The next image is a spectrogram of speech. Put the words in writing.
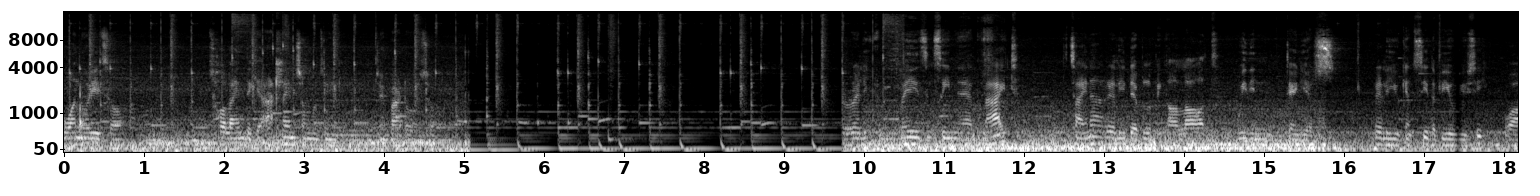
वान वे छ। छ लाइनदेखि आठ लाइनसम्म चाहिँ चाहिँ बाटोहरू छ। Night China really developing at within ten years really you can see the पियुपिसी वा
